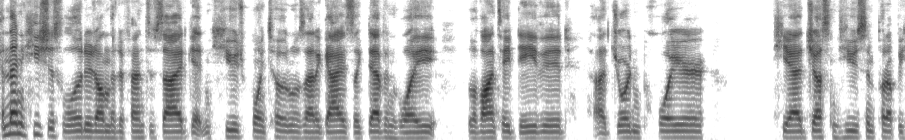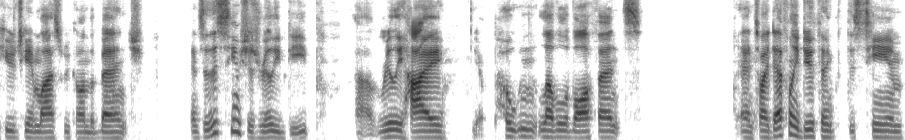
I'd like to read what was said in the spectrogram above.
And then he's just loaded on the defensive side, getting huge point totals out of guys like Devin White, Lavonte David, uh, Jordan Poyer. He had Justin Houston put up a huge game last week on the bench. And so this team's just really deep, really high, you know, potent level of offense. And so I definitely do think that this team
